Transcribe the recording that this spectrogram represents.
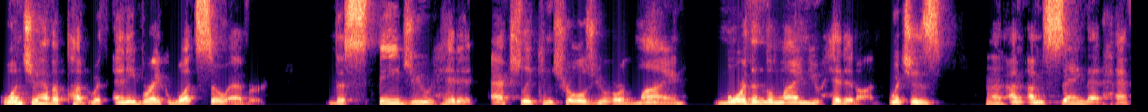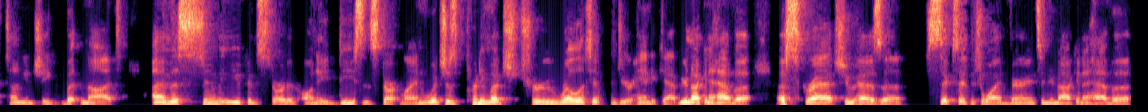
Once you have a putt with any break whatsoever, the speed you hit it actually controls your line more than the line you hit it on, which is hmm. I'm, I'm saying that half tongue in cheek, but not. I'm assuming you can start it on a decent start line, which is pretty much true relative to your handicap. You're not going to have a, a scratch who has a six inch wide variance, and you're not going to have a,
